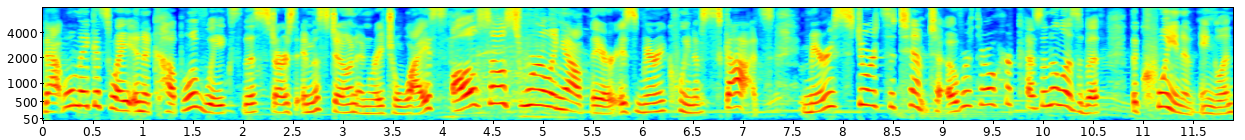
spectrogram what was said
That will make its way in a couple of weeks. This stars Emma Stone and Rachel Weisz. Also swirling out there is Mary Queen of Scots. Mary Stuart's attempt to overthrow her cousin Elizabeth, the Queen of England,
